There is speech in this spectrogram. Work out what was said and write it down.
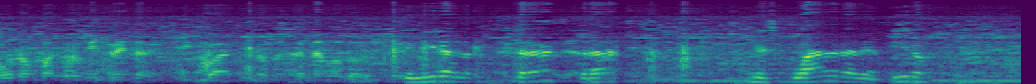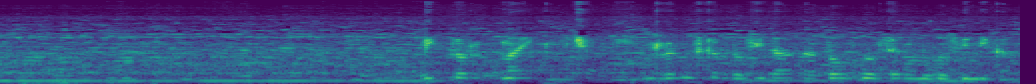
1, 4030, 24, donde tenemos dos. Que mira, tras, tras, la escuadra de a tiro. Víctor Mike Charlie, reduzca velocidad a 220 los indicados.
